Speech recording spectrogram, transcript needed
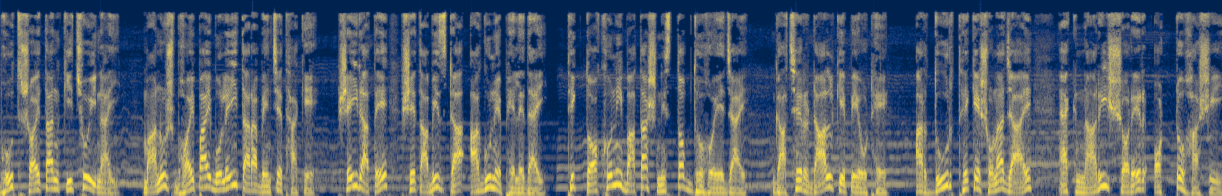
ভূত শয়তান কিছুই নাই, মানুষ ভয় পায় বলেই তারা বেঁচে থাকে। সেই রাতে সে তাবিজটা আগুনে ফেলে দেয়। ঠিক তখনই বাতাস নিস্তব্ধ হয়ে যায়, গাছের ডাল কেঁপে ওঠে, আর দূর থেকে শোনা যায়, এক নারীর স্বরের অট্ট হাসি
